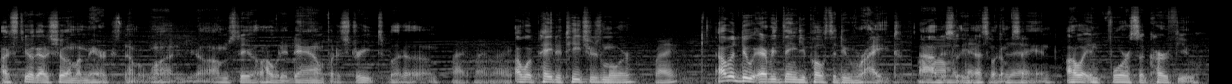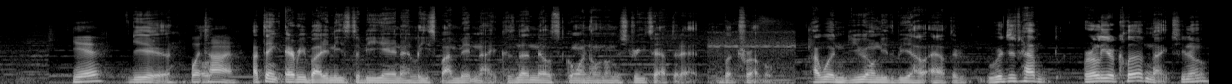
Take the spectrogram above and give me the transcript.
I still gotta show them America's number one. You know, I'm still hold it down for the streets, but um, Right, right, I would pay the teachers more. right. I would do everything you're supposed to do right. mama Obviously, that's what I'm that. saying. I would enforce a curfew. Yeah. Yeah. What Oh, time? I think everybody needs to be in at least by midnight because nothing else going on on the streets after that but trouble. I wouldn't, you don't need to be out after. We'll just have earlier club nights, you know?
